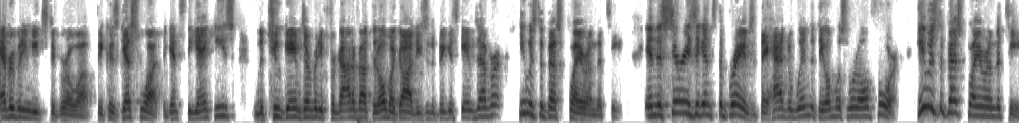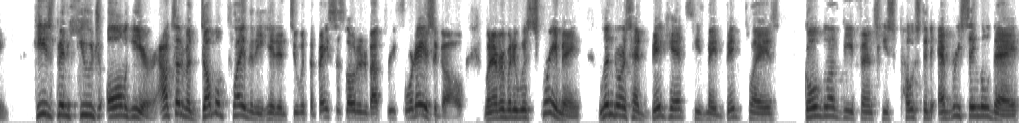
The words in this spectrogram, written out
Everybody needs to grow up because guess what? Against the Yankees, the two games everybody forgot about that, oh my God, these are the biggest games ever. He was the best player on the team. In the series against the Braves that they had to win, that they almost won all four, he was the best player on the team. He's been huge all year. Outside of a double play that he hit into with the bases loaded about three, four days ago, when everybody was screaming, Lindor's had big hits. He's made big plays. Gold Glove defense. He's posted every single day.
